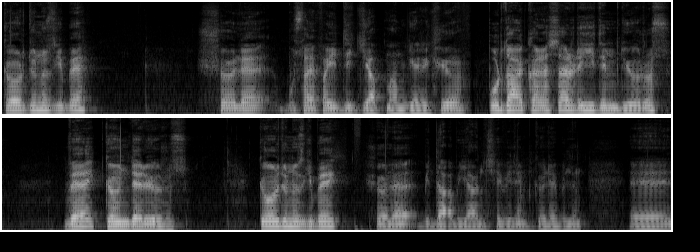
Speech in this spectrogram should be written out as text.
gördüğünüz gibi şöyle bu sayfayı dik yapmam gerekiyor. Burada arkadaşlar read'im diyoruz ve gönderiyoruz. Gördüğünüz gibi şöyle bir daha bir yan çevireyim görebilin. Ee,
